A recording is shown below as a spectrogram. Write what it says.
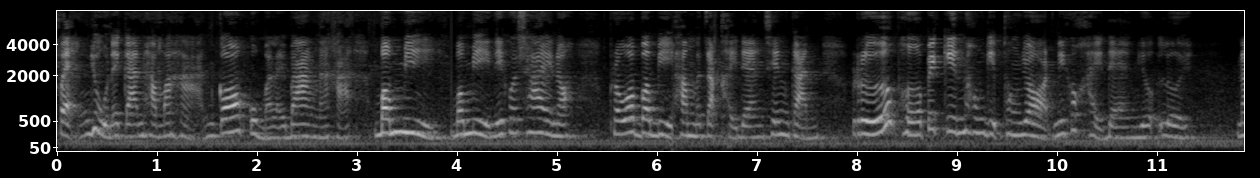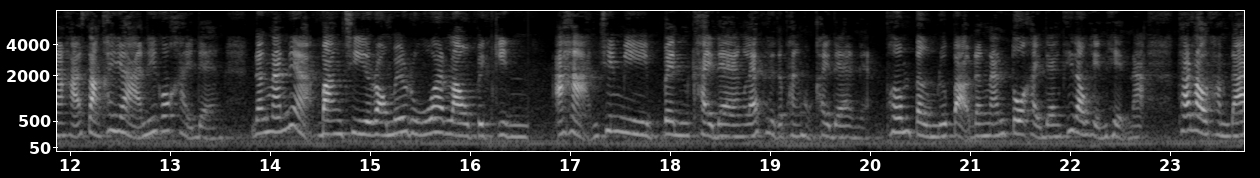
แฝงอยู่ในการทำอาหารก็กลุ่มอะไรบ้างนะคะบะหมี่บะหมี่นี่ก็ใช่เนาะ เพราะว่าบะหมี่ทำมาจากไข่แดงเช่นกัน หรือเผลอไปกินทองหยิบทองหยอดนี่ก็ไข่แดงเยอะเลยนะคะ สังขยานี่ก็ไข่แดง ดังนั้นเนี่ยบางทีเราไม่รู้ว่าเราไปกินอาหารที่มีเป็นไข่แดงและผลิตภัณฑ์ของไข่แดงเนี่ยเพิ่มเติมหรือเปล่าดังนั้นตัวไข่แดงที่เราเห็นเห็นนะถ้าเราทำได้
